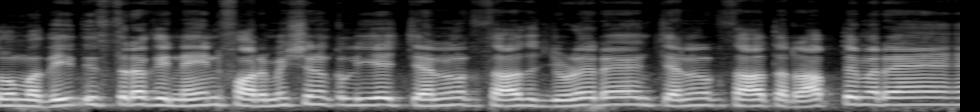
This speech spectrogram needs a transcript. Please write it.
تو مزید اس طرح کی نئی انفارمیشن کے لیے چینل کے ساتھ جڑے رہیں، چینل کے ساتھ رابطے میں رہیں۔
